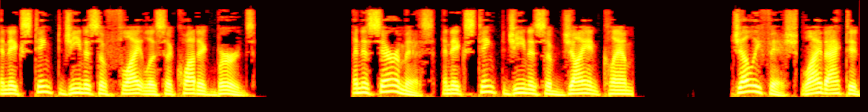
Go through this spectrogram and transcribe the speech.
an extinct genus of flightless aquatic birds. Inoceramus, an extinct genus of giant clam. Jellyfish live-acted.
